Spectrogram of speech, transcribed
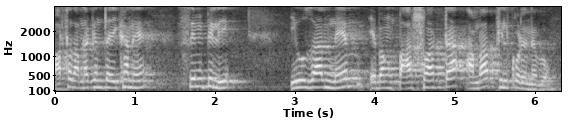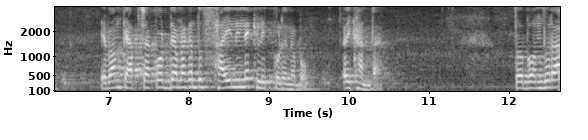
অর্থাৎ আমরা কিন্তু এইখানে সিম্পলি ইউজার নেম এবং পাসওয়ার্ডটা আমরা ফিল করে নেব। এবং ক্যাপচা কোড দিয়ে আমরা কিন্তু সাইন ইনে ক্লিক করে নেব। এইখানটায়। তো বন্ধুরা,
